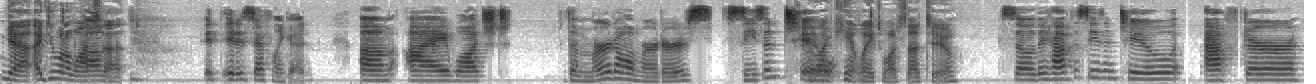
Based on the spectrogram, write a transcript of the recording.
Yeah, I do want to watch Um, that. It, it is definitely good. Um, I watched The Murdaugh Murders season two. Oh, I can't wait to watch that too. So they have the season two after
